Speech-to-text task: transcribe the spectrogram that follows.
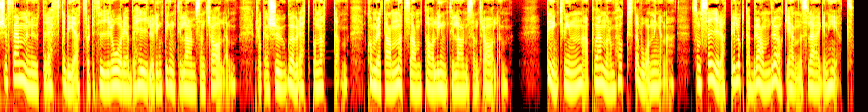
25 minuter efter det att 44-åriga Behailey ringt in till larmcentralen klockan 20 över ett på natten kommer ett annat samtal in till larmcentralen. Det är en kvinna på en av de högsta våningarna som säger att det luktar brandrök i hennes lägenhet.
